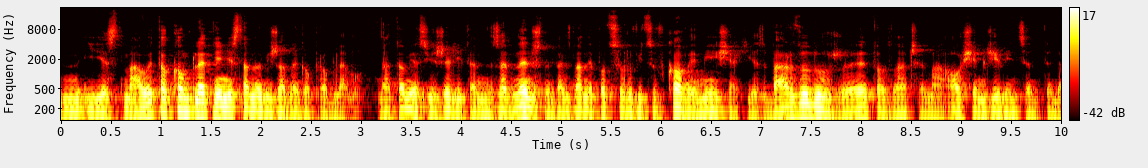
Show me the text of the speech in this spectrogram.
mm, i jest mały, to kompletnie nie stanowi żadnego problemu. Natomiast jeżeli ten zewnętrzny, tak zwany podsurwicówkowy mięśniak jest bardzo duży, to znaczy ma 8-9 cm,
